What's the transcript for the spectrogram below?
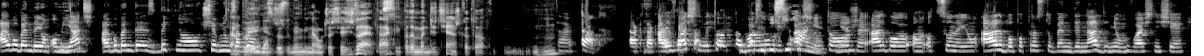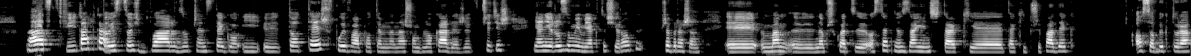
albo będę ją omijać, mhm. albo będę zbytnio się w nią albo zagłębiać. Albo jej nie zrozumiem i nauczę się źle, tak? I potem będzie ciężko to... Mhm. Tak, tak. Tak, tak, Ale tak, właśnie tak, to, to właśnie to słuchanie, to, nie? że albo odsunę ją, albo po prostu będę nad nią właśnie się pastwić, tak, tak. to jest coś bardzo częstego i y, to też wpływa potem na naszą blokadę, że przecież ja nie rozumiem, jak to się robi. Przepraszam, y, mam y, na przykład ostatnio zajęć takie, taki przypadek osoby, która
